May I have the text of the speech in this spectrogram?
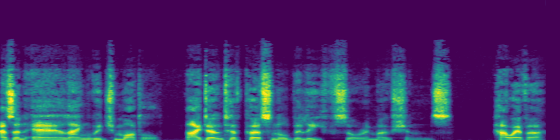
As an AI language model, I don't have personal beliefs or emotions. However,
